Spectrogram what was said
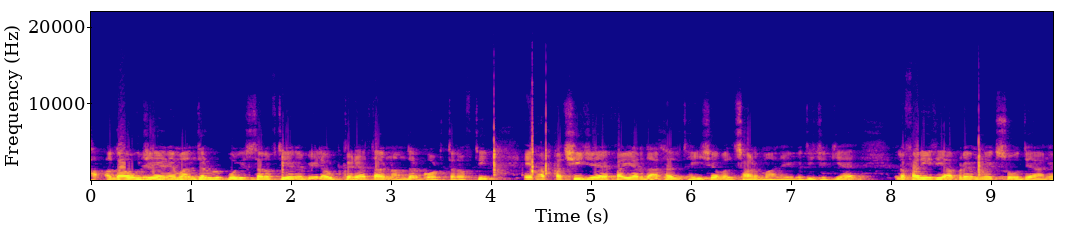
હા અગાઉ જે એને માંજલપુર પોલીસ તરફથી એને બેલ આઉટ કર્યા હતા નામદાર કોર્ટ તરફથી એના પછી જે એફઆઈઆર દાખલ થઈ છે વલસાડમાં અને એ બધી જગ્યાએ એટલે ફરીથી આપણે એમને એક શોધ્યા અને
